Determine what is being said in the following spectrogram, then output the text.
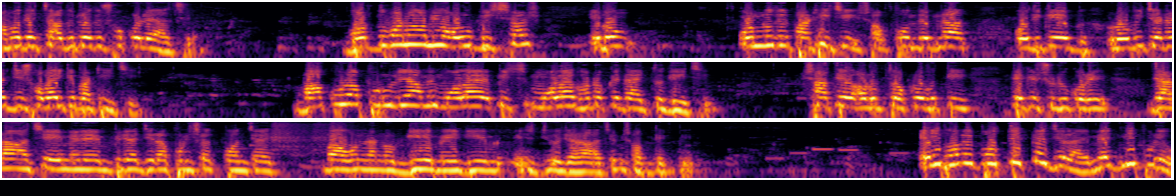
আমাদের চাদু টাদু সকলে আছে। বর্ধমানেও আমি অরূপ বিশ্বাস এবং অন্যদের পাঠিয়েছি। স্বপন দেবনাথ, ওদিকে রবি চ্যাটার্জি সবাইকে পাঠিয়েছি। বাঁকুড়া, পুরুলিয়া আমি মলায়, মলয় ঘটককে দায়িত্ব দিয়েছি। সাথে অরূপ চক্রবর্তী থেকে শুরু করে যারা আছে এম এল এমএলএ এমপিরা জেলা পরিষদ, পঞ্চায়েত বা অন্যান্য ডিএম, এডিএম, এসডিও যারা আছেন সব দেখবে। এইভাবে প্রত্যেকটা জেলায়, মেদিনীপুরেও,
